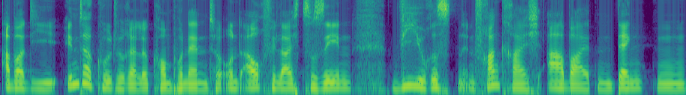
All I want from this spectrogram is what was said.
Aber die interkulturelle Komponente und auch vielleicht zu sehen, wie Juristen in Frankreich arbeiten, denken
